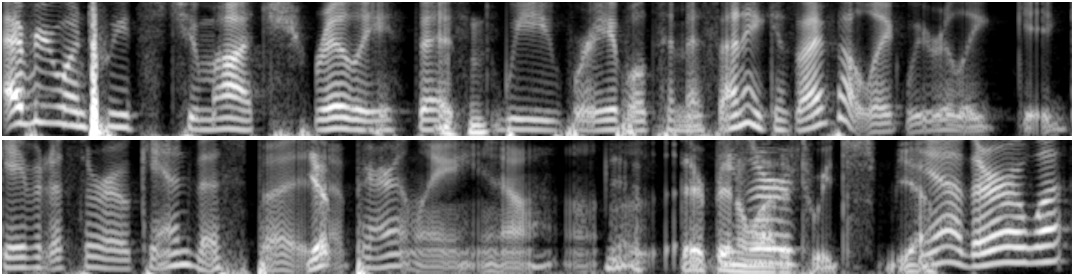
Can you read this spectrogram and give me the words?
everyone tweets too much really that Mm-hmm. we were able to miss any because i felt like we really g- gave it a thorough canvas but Yep. apparently you know uh, Yeah, there have been a lot are- of tweets. Yeah. yeah. there are a lot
